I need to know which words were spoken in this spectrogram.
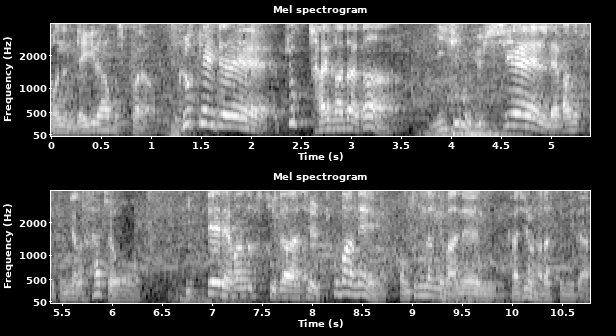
저는 얘기를 하고 싶어요. 그렇게 이제 쭉 잘 가다가 20 UCL 레반도프스키 등장을 하죠. 이때 레반도프스키가 사실 초반에 엄청나게 많은 관심을 받았습니다.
